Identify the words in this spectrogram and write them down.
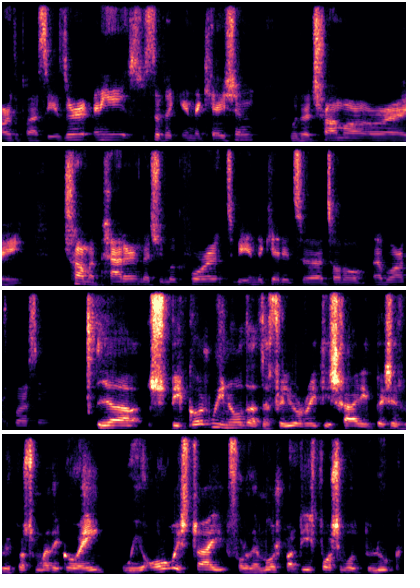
arthroplasty. Is there any specific indication with a trauma or a trauma pattern that you look for to be indicated to a total elbow arthroplasty? Yeah, because we know that the failure rate is high in patients with post-traumatic OA, we always try, for the most part, if possible, to look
